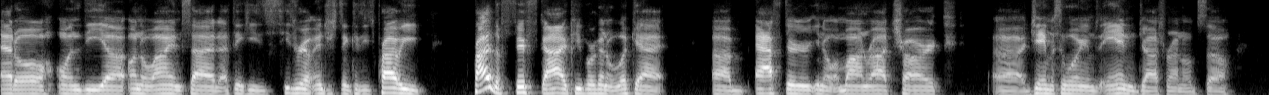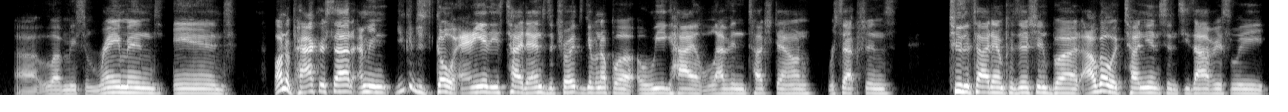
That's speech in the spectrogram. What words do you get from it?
at all on the uh, on the Lions side. I think he's he's real interesting because he's probably probably the fifth guy people are going to look at uh, after you know Amon Ra Chark, uh, Jameson Williams, and Josh Reynolds. So uh, love me some Raymond and. On the Packers side, I mean, you could just go any of these tight ends. Detroit's given up a, a league high 11 touchdown receptions to the tight end position, but I'll go with Tonyan since he's obviously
